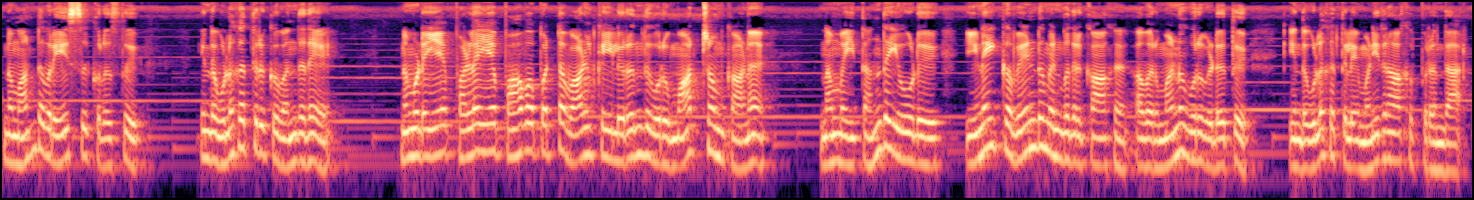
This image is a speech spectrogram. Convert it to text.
நம் ஆண்டவர் இயேசு கிறிஸ்து இந்த உலகத்திற்கு வந்ததே நம்முடைய பழைய பாவப்பட்ட வாழ்க்கையிலிருந்து ஒரு மாற்றம் காண நம்மை தந்தையோடு இணைக்க வேண்டும் என்பதற்காக அவர் மனு உருவெடுத்து இந்த உலகத்திலே மனிதனாக பிறந்தார்.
